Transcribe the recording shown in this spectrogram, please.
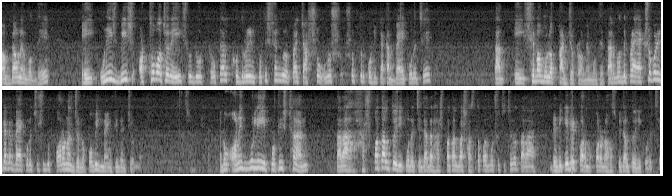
লকডাউনের মধ্যে এই উনিশ বিশ অর্থ বছরেই শুধু টোটাল ক্ষুদ্র ঋণ প্রতিষ্ঠানগুলো প্রায় চারশো উনসত্তর কোটি টাকা ব্যয় করেছে তার এই সেবামূলক কার্যক্রমের মধ্যে। তার মধ্যে প্রায় একশো কোটি টাকা ব্যয় করেছে শুধু করোনার জন্য কোভিড নাইন্টিনের জন্য এবং অনেকগুলি প্রতিষ্ঠান তারা হাসপাতাল তৈরি করেছে, যাদের হাসপাতাল বা স্বাস্থ্য কর্মসূচি ছিল, তারা ডেডিকেটেড করোনা হসপিটাল তৈরি করেছে।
